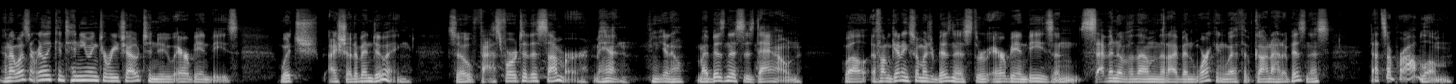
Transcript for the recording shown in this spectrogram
And I wasn't really continuing to reach out to new Airbnbs, which I should have been doing. So fast forward to this summer, man, you know, my business is down. Well, if I'm getting so much business through Airbnbs and seven of them that I've been working with have gone out of business, that's a problem.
